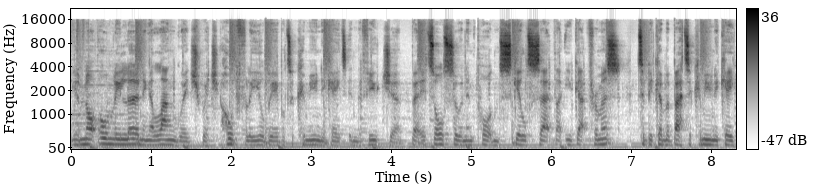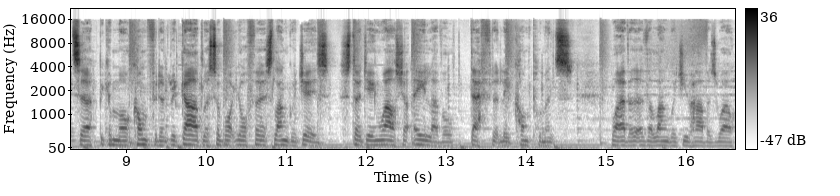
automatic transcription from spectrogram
You're not only learning a language which hopefully you'll be able to communicate in the future, but it's also an important skill set that you get from us to become a better communicator, become more confident regardless of what your first language is. Studying Welsh at A level definitely complements whatever other language you have as well.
